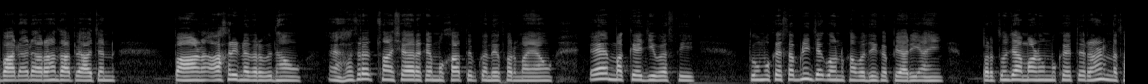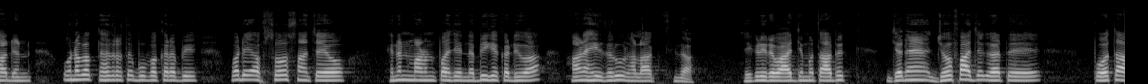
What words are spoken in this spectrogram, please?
अबा ॾाॾा रहंदा पिया अचनि पाण आख़िरी नज़र विधाऊं ऐं हसरत सां शहर खे मुखातिबु कंदे फ़रमायाऊं ए मके जी वस्ती तूं मूंखे सभिनी जॻहियुनि खां वधीक प्यारी आहीं पर तुंहिंजा माण्हू मूंखे हिते रहणु नथा ॾियनि उन वक़्तु हज़रत अबू बकर बि वॾे अफ़सोस सां चयो हिननि माण्हुनि पंहिंजे नबी खे कढियो आहे हाणे हीउ ज़रूरु हलाक थींदा हिकिड़ी रिवायत जे मुताबिक़ जॾहिं जोफ़ा जॻह ते पहुता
